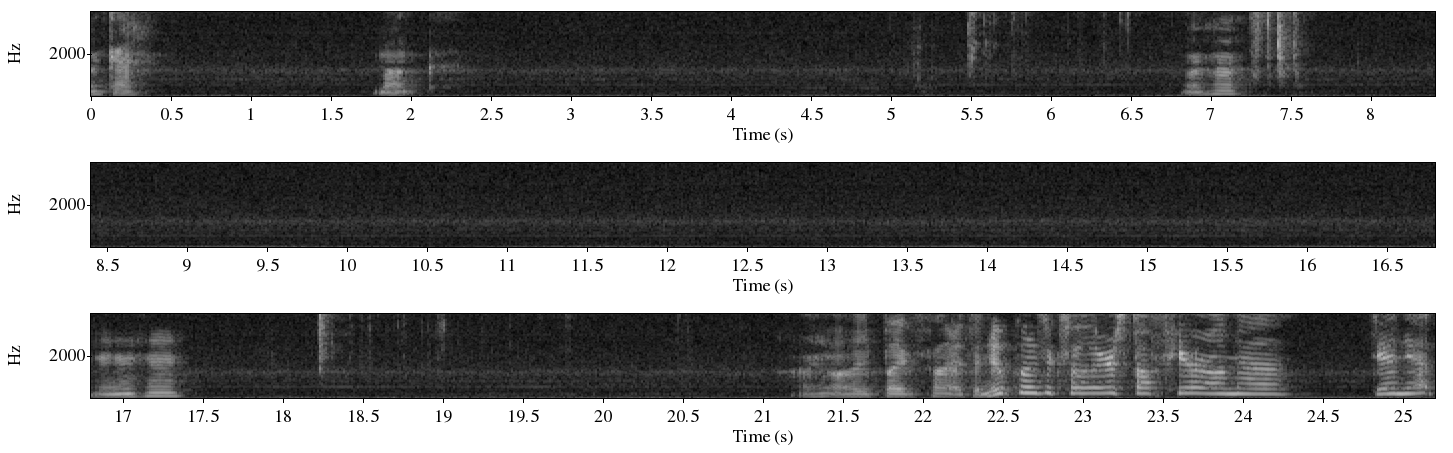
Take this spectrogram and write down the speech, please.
Okay. Monk. Uh-huh. Mm-hmm. I don't know if Blaze Accelerator. Is a new Blaze Accelerator stuff here on uh, Dan yet?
